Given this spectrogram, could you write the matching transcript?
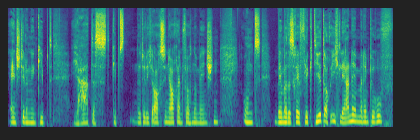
Einstellungen gibt, ja, das gibt es natürlich auch, sind ja auch einfach nur Menschen. Und wenn man das reflektiert, auch ich lerne in meinem Beruf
